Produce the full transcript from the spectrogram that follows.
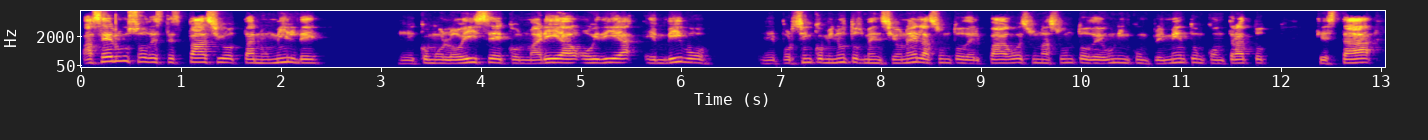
hacer uso de este espacio tan humilde eh, como lo hice con María hoy día en vivo. Eh, por cinco minutos mencioné el asunto del pago. Es un asunto de un incumplimiento, un contrato que está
